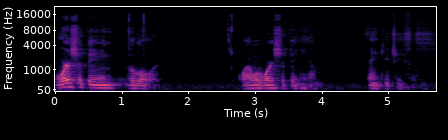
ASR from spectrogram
worshiping the Lord, why we're worshiping him. Thank you, Jesus.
